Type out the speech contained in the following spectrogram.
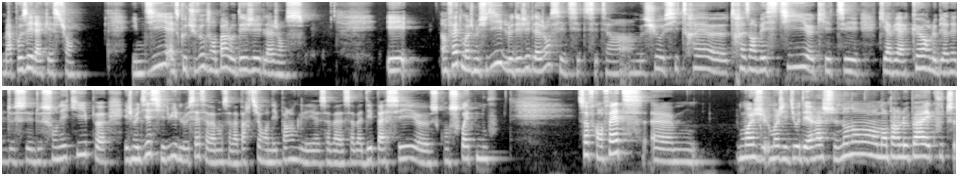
Il m'a posé la question. Il me dit, est-ce que tu veux que j'en parle au DG de l'agence? Et en fait, moi, je me suis dit, le DG de l'agence, c'était un, monsieur aussi très, euh, très investi, euh, qui, était, qui avait à cœur le bien-être de, son équipe. Et je me disais, si lui, il le sait, ça va, ça va partir en épingle et ça va, ça va dépasser euh, ce qu'on souhaite, nous. Sauf qu'en fait, moi, j'ai dit au DRH, non, non, on n'en parle pas. Écoute,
